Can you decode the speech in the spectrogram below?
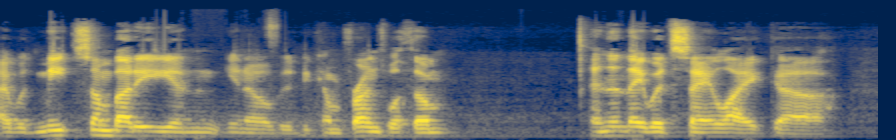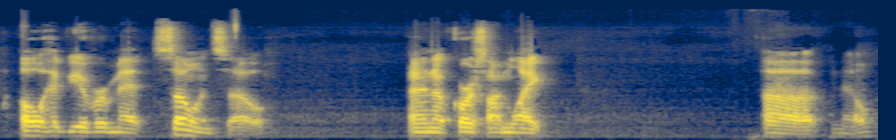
I would meet somebody and, you know, would become friends with them. And then they would say, like, uh, oh, have you ever met so and so? And of course, I'm like, uh, no.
